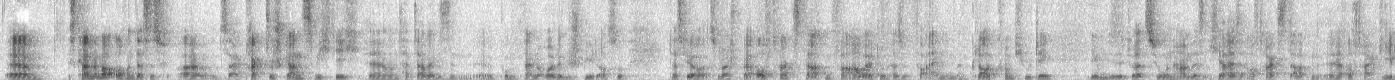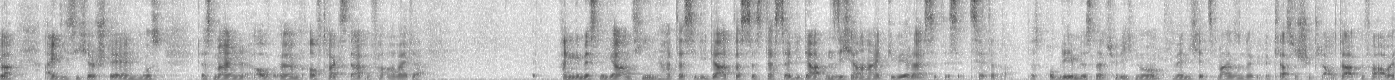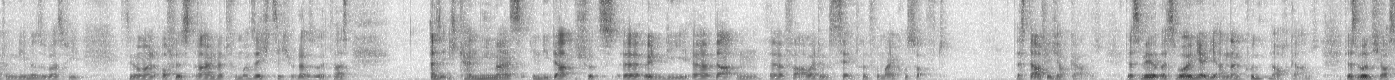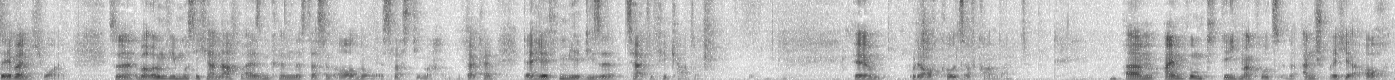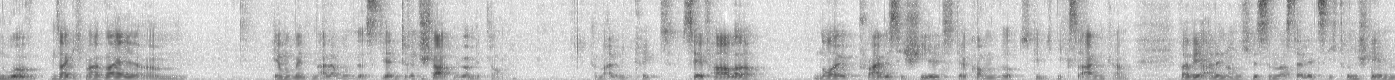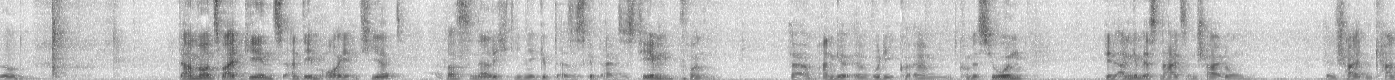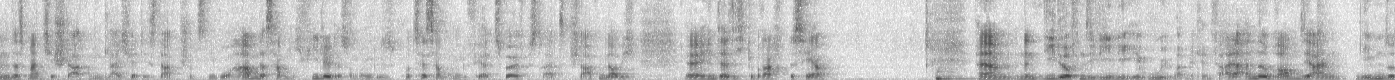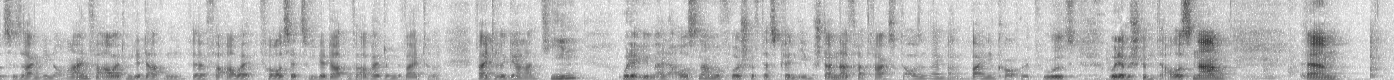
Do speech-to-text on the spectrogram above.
Ähm, es kann aber auch, und das ist äh, praktisch ganz wichtig äh, und hat da bei diesen äh, Punkten eine Rolle gespielt, auch so, dass wir zum Beispiel bei Auftragsdatenverarbeitung, also vor allen Dingen beim Cloud Computing, eben die Situation haben, dass ich ja als Auftragsdaten, äh, Auftraggeber eigentlich sicherstellen muss, dass mein Auf, ähm, Auftragsdatenverarbeiter angemessene Garantien hat, dass, die Dat dass, das, dass da die Datensicherheit gewährleistet ist, etc. Das Problem ist natürlich nur, wenn ich jetzt mal so eine klassische Cloud-Datenverarbeitung nehme, sowas wie, jetzt nehmen wir mal Office 365 oder so etwas, also ich kann niemals in die Datenschutz, äh, in die äh, Datenverarbeitungszentren von Microsoft. Das darf ich auch gar nicht. Das, will, das wollen ja die anderen Kunden auch gar nicht. Das würde ich auch selber nicht wollen. Sondern aber irgendwie muss ich ja nachweisen können, dass das in Ordnung ist, was die machen. Da, kann, da helfen mir diese Zertifikate. Ähm, oder auch Codes of Conduct. Ähm, ein Punkt, den ich mal kurz anspreche, auch nur, sage ich mal, weil ähm, er im Moment in aller Munde ist, die Drittstaatenübermittlung. Haben alle mitkriegt, Safe Harbor, neu Privacy Shield, der kommen wird, dem ich nichts sagen kann weil wir ja alle noch nicht wissen, was da letztlich drinstehen wird. Da haben wir uns weitgehend an dem orientiert, was es in der Richtlinie gibt. Also es gibt ein System, von, ähm, äh, wo die ähm, Kommission in Angemessenheitsentscheidungen entscheiden kann, dass manche Staaten ein gleichwertiges Datenschutzniveau haben. Das haben nicht viele, das haben, dieses Prozess haben ungefähr 12 bis 13 Staaten, glaube ich, äh, hinter sich gebracht bisher. Ähm, die dürfen Sie wie in die EU übermitteln. Für alle anderen brauchen Sie einen, neben sozusagen den normalen Verarbeitung der Daten, äh, Voraussetzungen der Datenverarbeitung eine weitere, weitere Garantien. oder eben eine Ausnahmevorschrift. Das können eben Standardvertragsklauseln sein, Binding Corporate Rules oder bestimmte Ausnahmen. Ähm,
